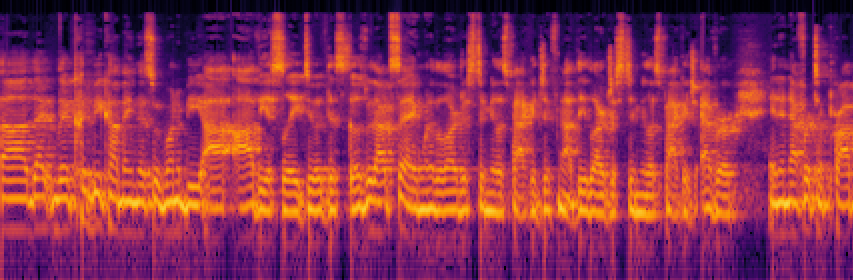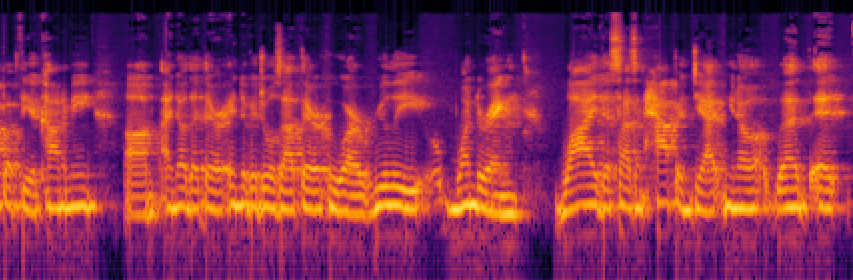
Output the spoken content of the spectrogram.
Uh, that that could be coming. This would want to be uh, obviously to this goes without saying one of the largest stimulus package, if not the largest stimulus package ever, in an effort to prop up the economy. Um, I know that there are individuals out there who are really wondering why this hasn't happened yet. You know, uh, it,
